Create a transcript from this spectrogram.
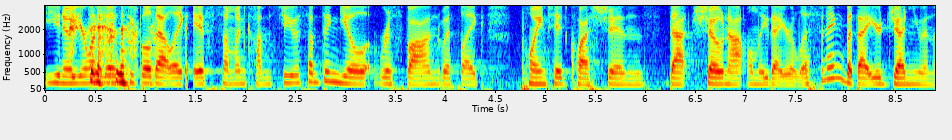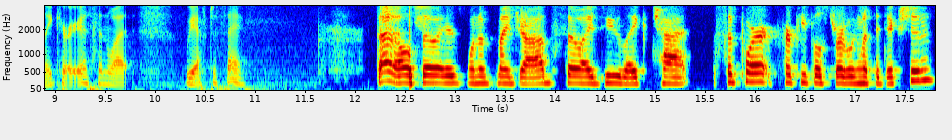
you know, you're one of those people that like, if someone comes to you with something, you'll respond with like pointed questions that show not only that you're listening, but that you're genuinely curious in what we have to say. That also is one of my jobs. So I do like chat support for people struggling with addiction.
